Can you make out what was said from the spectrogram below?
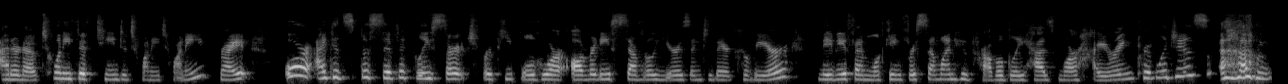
I don't know, 2015 to 2020, right? Or I could specifically search for people who are already several years into their career. Maybe if I'm looking for someone who probably has more hiring privileges, um,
